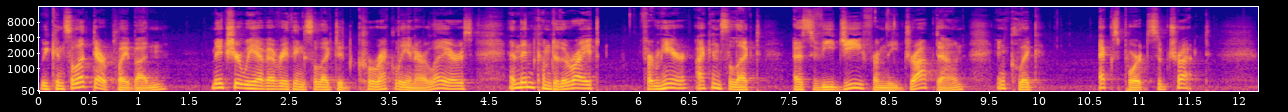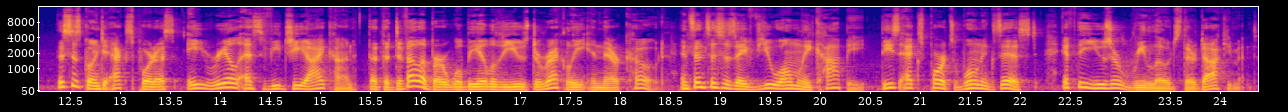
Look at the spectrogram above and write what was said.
We can select our play button, make sure we have everything selected correctly in our layers, and then come to the right. From here, I can select SVG from the dropdown and click Export Subtract. This is going to export us a real SVG icon that the developer will be able to use directly in their code. And since this is a view-only copy, these exports won't exist if the user reloads their document.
